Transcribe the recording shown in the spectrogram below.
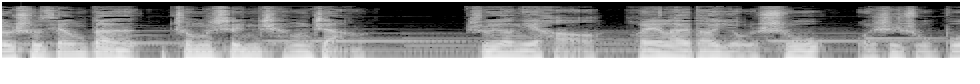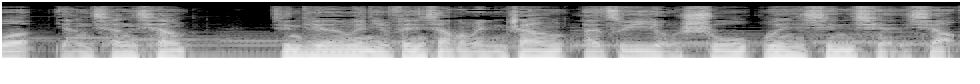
有书相伴，终身成长。书友你好，欢迎来到有书，我是主播杨锵锵。今天为你分享的文章来自于有书问心浅笑。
